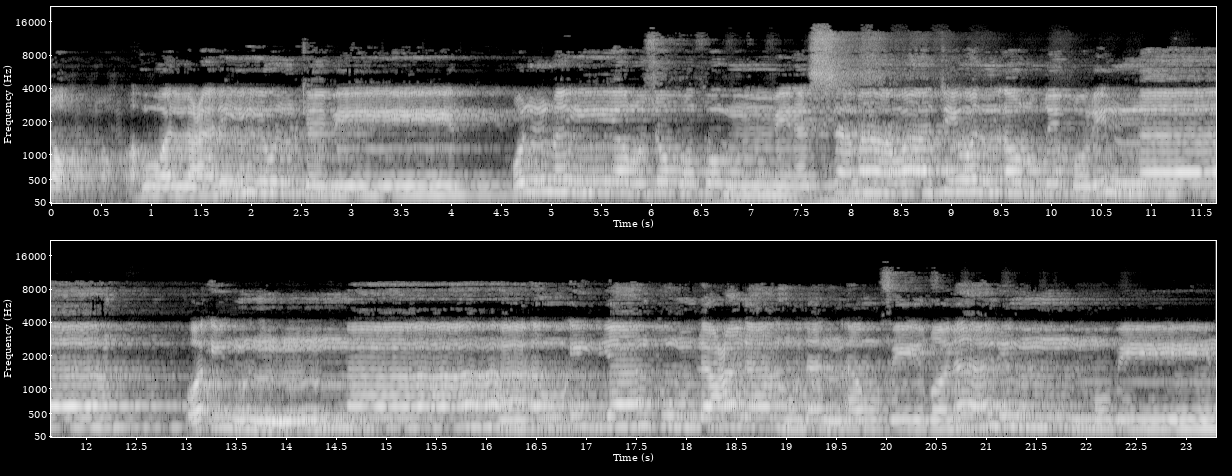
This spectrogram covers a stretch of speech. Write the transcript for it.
وهو العلي الكبير. قل من يرزقكم من السماوات والأرض قل الله وإنا أو إياكم لعلى هدى أو في ضلال مبين.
